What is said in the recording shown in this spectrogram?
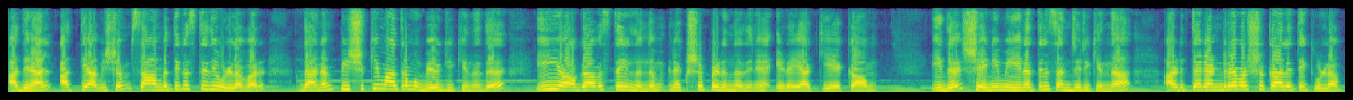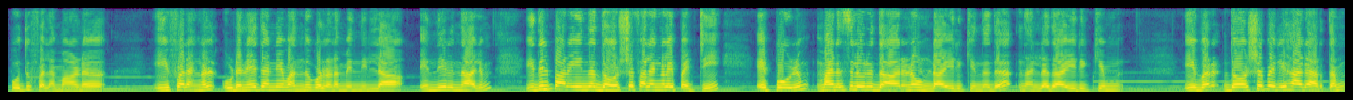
അതിനാൽ അത്യാവശ്യം സാമ്പത്തിക സ്ഥിതി ഉള്ളവർ ധനം പിശുക്കി മാത്രം ഉപയോഗിക്കുന്നത് ഈ യോഗാവസ്ഥയിൽ നിന്നും രക്ഷപ്പെടുന്നതിന് ഇടയാക്കിയേക്കാം. ഇത് ശനി മീനത്തിൽ സഞ്ചരിക്കുന്ന അടുത്ത രണ്ടര വർഷക്കാലത്തേക്കുള്ള പൊതുഫലമാണ്. ഈ ഫലങ്ങൾ ഉടനെ തന്നെ വന്നുകൊള്ളണമെന്നില്ല. എന്നിരുന്നാലും ഇതിൽ പറയുന്ന ദോഷഫലങ്ങളെ പറ്റി എപ്പോഴും മനസ്സിലൊരു ധാരണ ഉണ്ടായിരിക്കുന്നത് നല്ലതായിരിക്കും. ഇവർ ദോഷപരിഹാരാർത്ഥം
